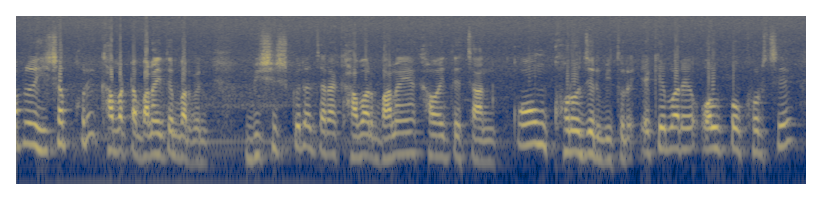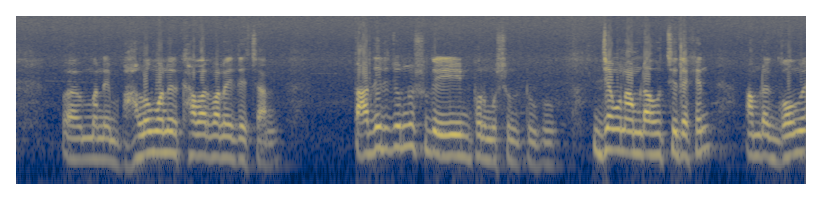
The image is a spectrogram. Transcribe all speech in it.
আপনারা হিসাব করে খাবারটা বানাইতে পারবেন। বিশেষ করে যারা খাবার বানাইয়া খাওয়াইতে চান, কম খরচের ভিতরে, একেবারে অল্প খরচে মানে ভালো মানের খাবার বানাইতে চান তাদের জন্য শুধু এই ইনফরমেশনটুকু যেমন আমরা হচ্ছে দেখেন, আমরা গমে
